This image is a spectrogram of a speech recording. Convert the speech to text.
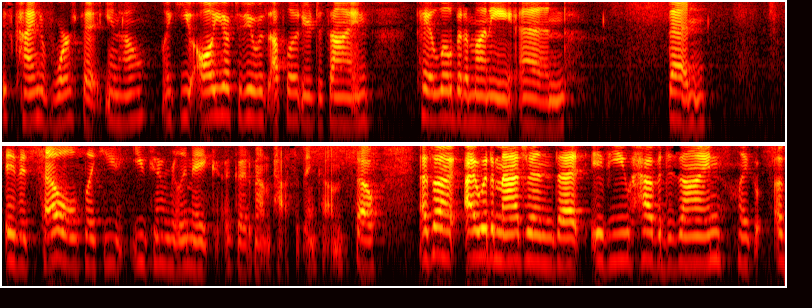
is kind of worth it, you know? Like you all you have to do is upload your design, pay a little bit of money and then if it sells, like you you can really make a good amount of passive income. So that's why I would imagine that if you have a design, like a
